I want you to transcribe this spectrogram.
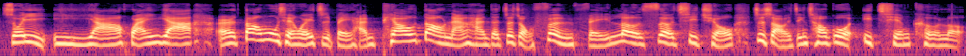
所以以牙还牙。而到目前为止，北韩飘到南韩的这种粪肥垃。色气球至少已经超过一千颗了。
